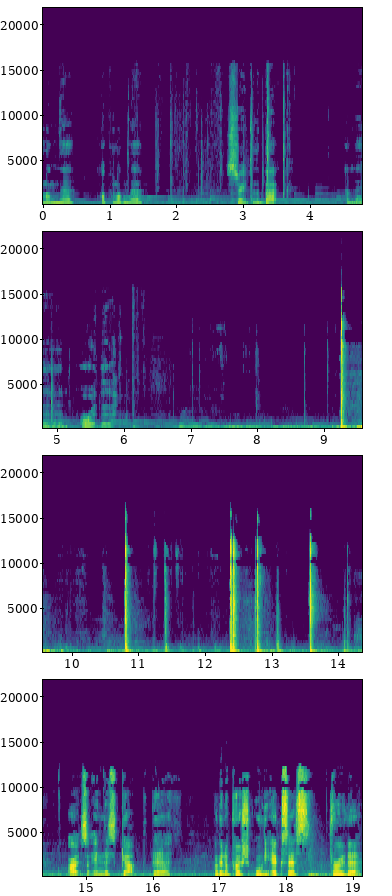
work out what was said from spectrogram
along there, up along there, straight to the back, and then right there. All right, so in this gap there, we're gonna push all the excess through there,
